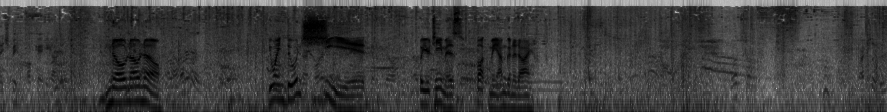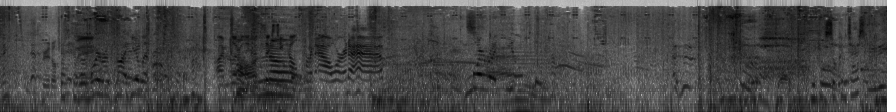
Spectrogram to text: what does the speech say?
1 HP. Okay, he got it. No, no, no. You ain't doing shit. But your team is. Fuck me, I'm gonna die. We're actually losing? Brutal. Moira's not healing. I'm literally Oh, at 16 no. health for an hour and a half. Moira heal. We can still contest, maybe?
